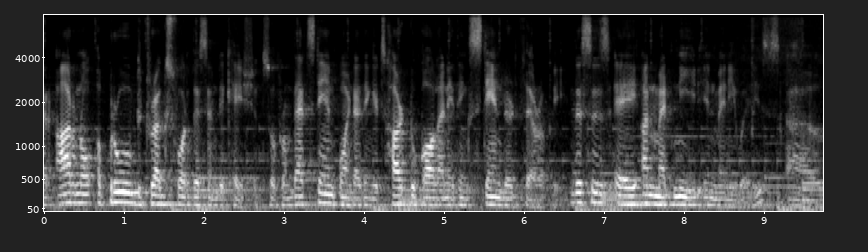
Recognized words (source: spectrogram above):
There are no approved drugs for this indication. So from that standpoint, I think it's hard to call anything standard therapy. This is a unmet need in many ways. Uh,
